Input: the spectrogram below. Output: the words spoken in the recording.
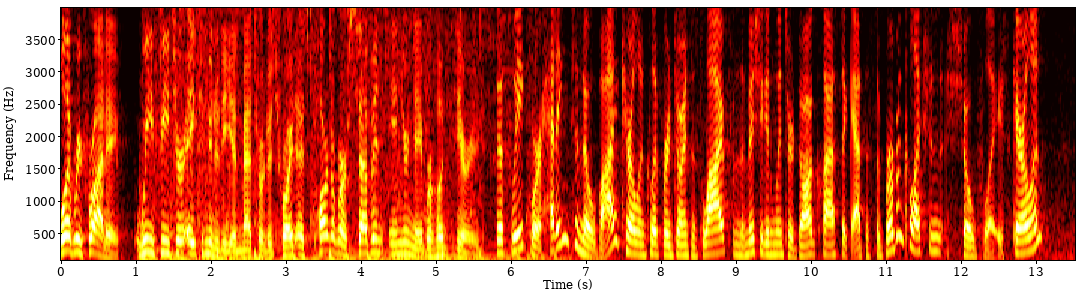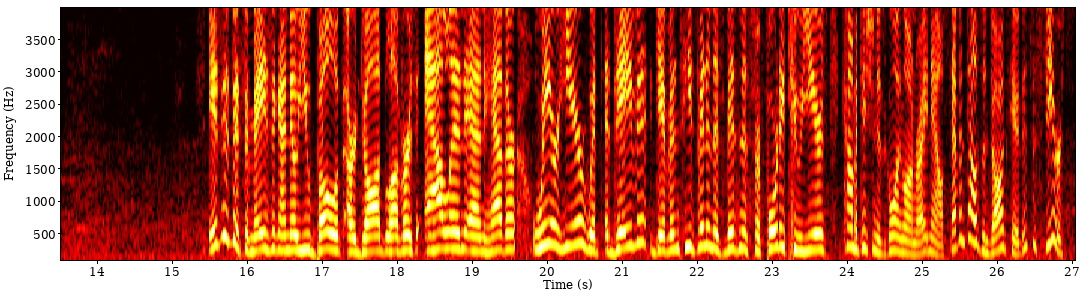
Well, every Friday, we feature a community in Metro Detroit as part of our Seven in Your Neighborhood series. This week, we're heading to Novi. Carolyn Clifford joins us live from the Michigan Winter Dog Classic at the Suburban Collection Showplace. Carolyn? Isn't this amazing? I know you both are dog lovers, Alan and Heather. We are here with David Gibbons. He's been in this business for 42 years. Competition is going on right now. 7,000 dogs here. This is fierce.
